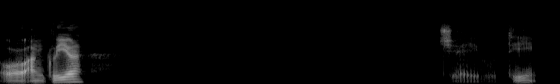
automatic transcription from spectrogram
or unclear. JVT.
